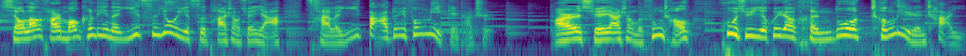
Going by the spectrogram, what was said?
小狼孩毛克利呢，一次又一次爬上悬崖，采了一大堆蜂蜜给他吃。而悬崖上的蜂巢，或许也会让很多城里人诧异。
